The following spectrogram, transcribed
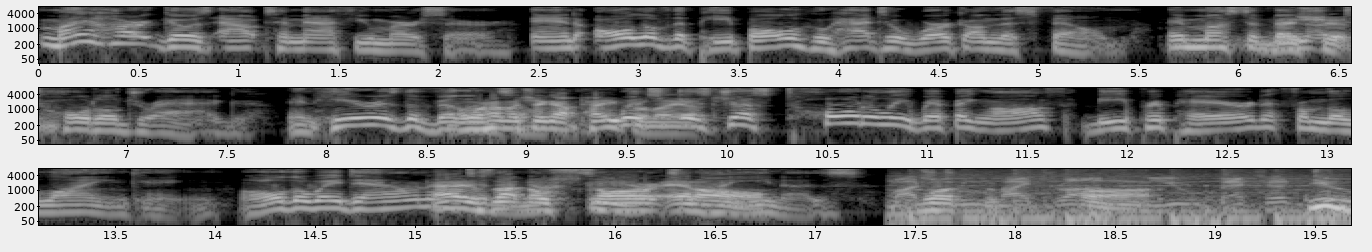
My heart goes out to Matthew Mercer and all of the people who had to work on this film. It must have They been a total drag. And here is the villain how much they song, got paid for which that. is just totally ripping off "Be Prepared" from The Lion King, all the way down That to is the not no scar at all. Hyenas. March What to the my drum, fuck? you better You do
